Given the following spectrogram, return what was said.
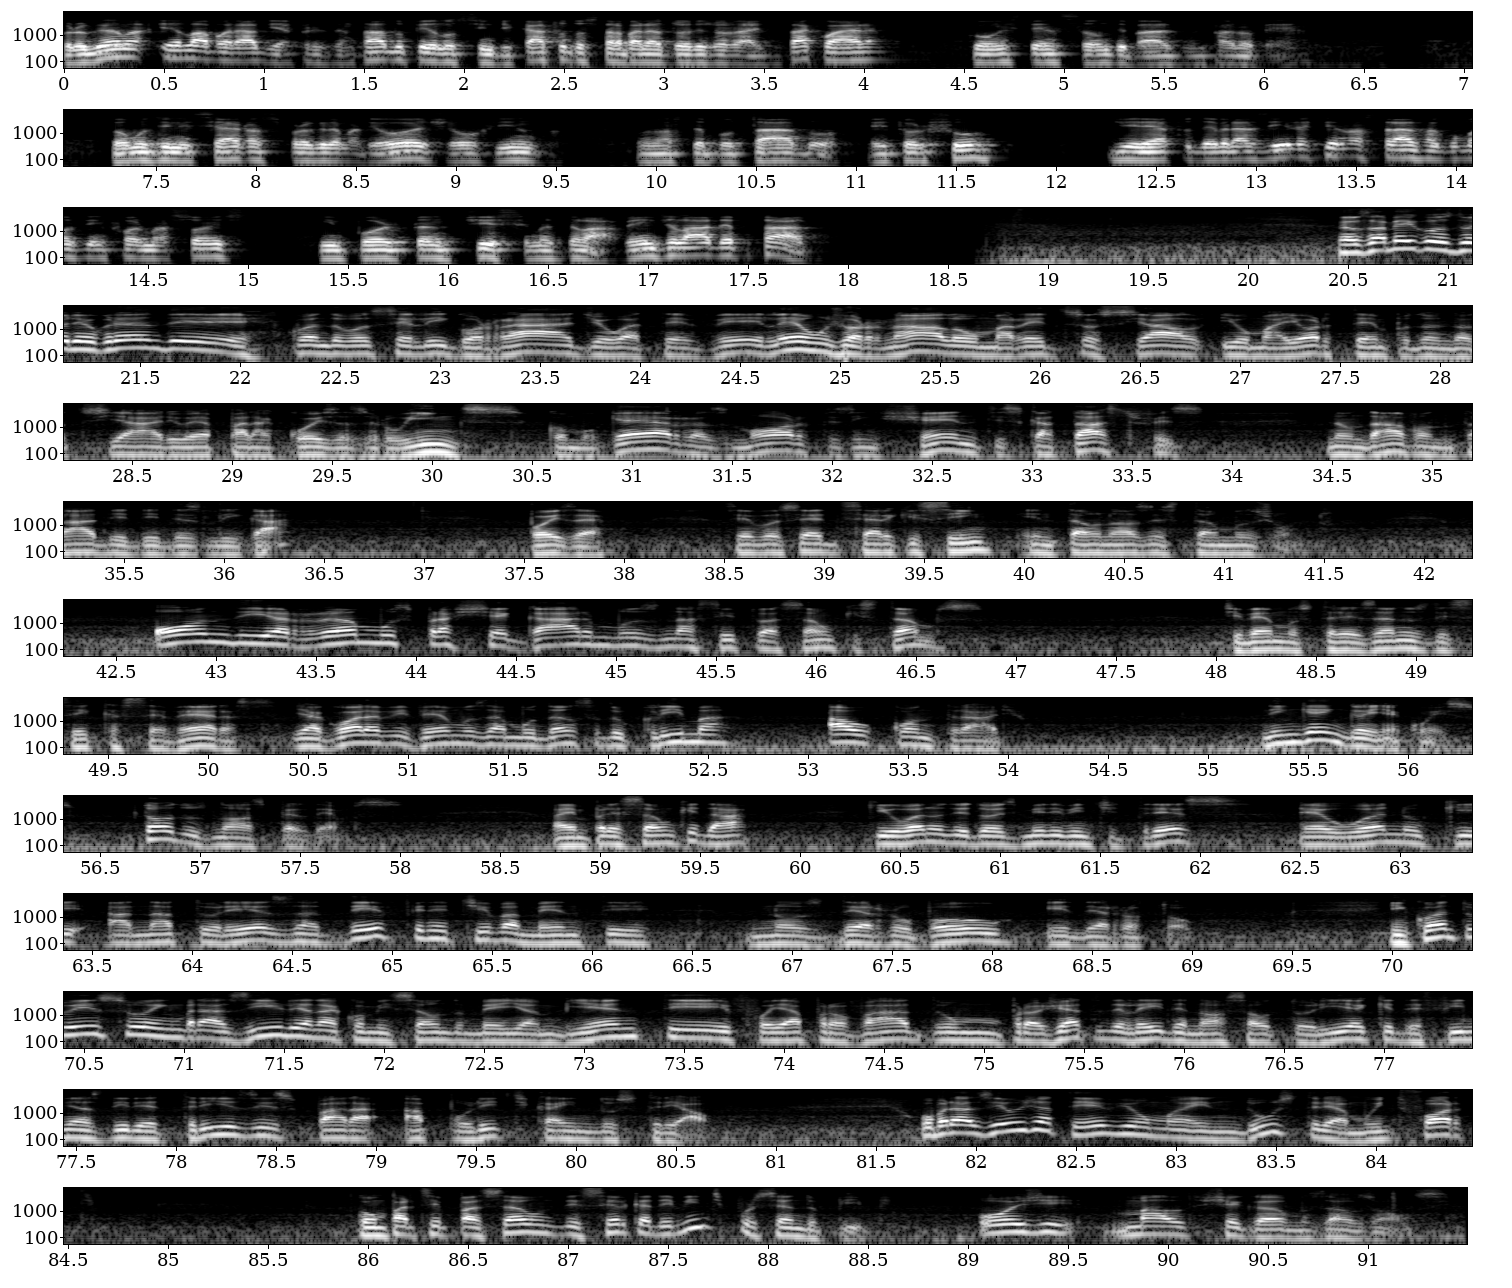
Programa elaborado e apresentado pelo Sindicato dos Trabalhadores Rurais de Taquara, com extensão de base em Parobé. Vamos iniciar nosso programa de hoje ouvindo o nosso deputado Heitor Chu, direto de Brasília, que nos traz algumas informações importantíssimas de lá. Vem de lá, deputado. Meus amigos do Rio Grande, quando você liga o rádio, a TV, lê um jornal ou uma rede social e o maior tempo do noticiário é para coisas ruins, como guerras, mortes, enchentes, catástrofes, não dá vontade de desligar? Pois é, se você disser que sim, então nós estamos juntos. Onde erramos para chegarmos na situação que estamos? Tivemos três anos de secas severas e agora vivemos a mudança do clima ao contrário. Ninguém ganha com isso, todos nós perdemos. A impressão que dá que o ano de 2023 é o ano que a natureza definitivamente nos derrubou e derrotou. Enquanto isso, em Brasília, na Comissão do Meio Ambiente, foi aprovado um projeto de lei de nossa autoria que define as diretrizes para a política industrial. O Brasil já teve uma indústria muito forte, com participação de cerca de 20% do PIB. Hoje, mal chegamos aos 11%.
